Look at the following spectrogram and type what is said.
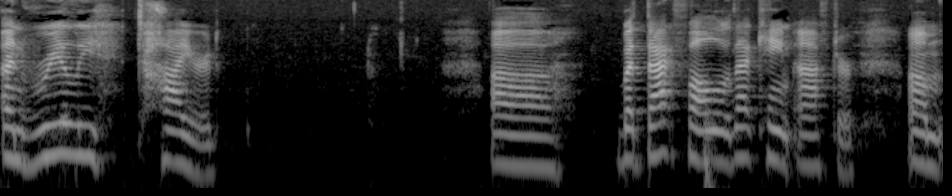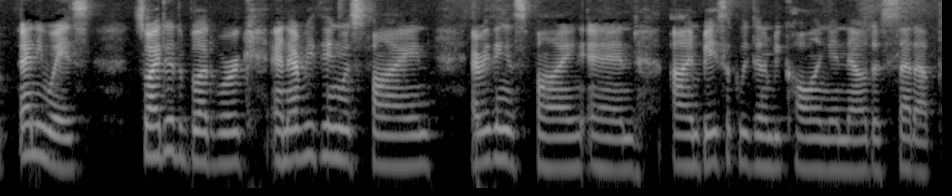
and really tired. Uh, but that followed, that came after. Um, anyways, so I did the blood work and everything was fine. Everything is fine. And I'm basically going to be calling in now to set up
